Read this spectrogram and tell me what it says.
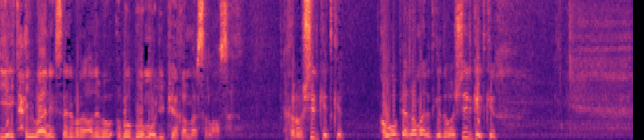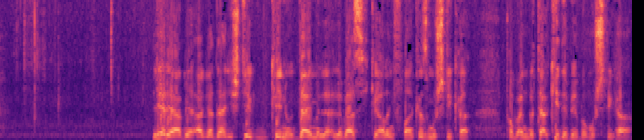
ييت حيوانك سر بر الله أبو بو مولي بيغمر صلى الله عليه وسلم آخر شركة كده هو بيغمر كده هو شركة كده ليرة أقدار يشتيك كينو دائما لباسي كالين فلان كز مشركة طبعا بالتأكيد بيبقى مشرك ها.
